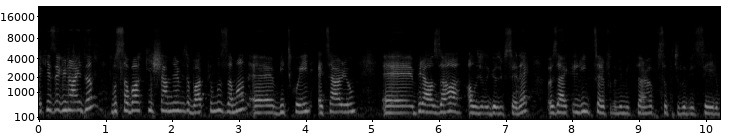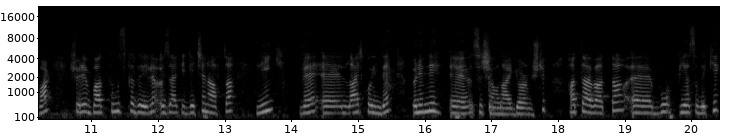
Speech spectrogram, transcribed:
Herkese günaydın. Bu sabahki işlemlerimize baktığımız zaman e, Bitcoin, Ethereum e, biraz daha alıcılı gözükse de özellikle Link tarafında bir miktar hafif satıcılı bir seyir var. Şöyle bir baktığımız kadarıyla özellikle geçen hafta Link ve e, Litecoin'de önemli e, sıçramalar görmüştük. Hatta ve hatta e, bu piyasadaki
